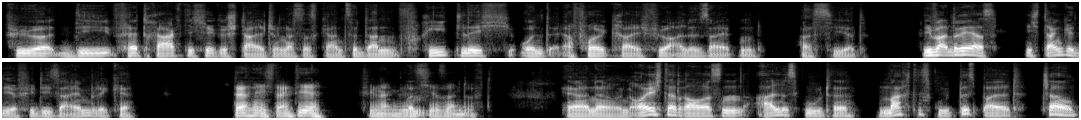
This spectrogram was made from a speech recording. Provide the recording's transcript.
für die vertragliche Gestaltung, dass das Ganze dann friedlich und erfolgreich für alle Seiten passiert. Lieber Andreas, ich danke dir für diese Einblicke. Steffen, ich danke dir. Vielen Dank, dass ich hier sein durfte. Gerne. Und euch da draußen alles Gute. Macht es gut. Bis bald. Ciao.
